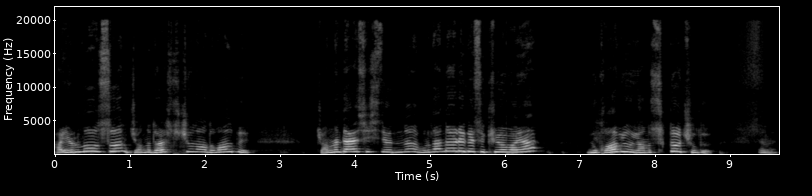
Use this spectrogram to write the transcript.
Hayırlı olsun. Canlı ders için aldım abi. Canlı ders istiyordun ha. Buradan da öyle gözüküyor baya. Yok abi o yanlışlıkla açıldı. Evet.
